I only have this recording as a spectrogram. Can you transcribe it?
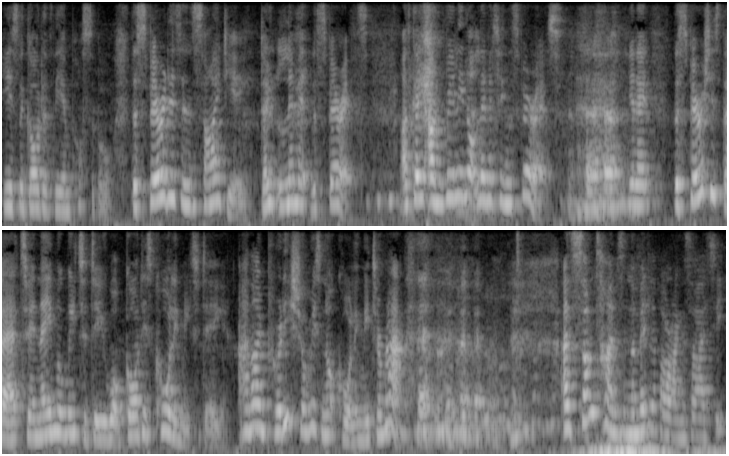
He is the God of the impossible. The Spirit is inside you. Don't limit the Spirit. I was going, I'm really not limiting the Spirit. you know, the Spirit is there to enable me to do what God is calling me to do. And I'm pretty sure He's not calling me to rap. And sometimes in the middle of our anxiety,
